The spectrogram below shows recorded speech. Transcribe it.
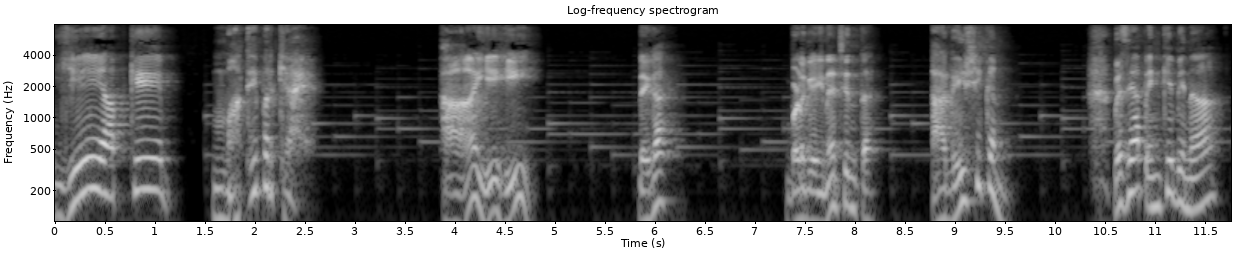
ये आपके माथे पर क्या है? हाँ, ये ही। देखा? बढ़ गई ना चिंता। आ गई शिकन। वैसे आप इनके बिना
